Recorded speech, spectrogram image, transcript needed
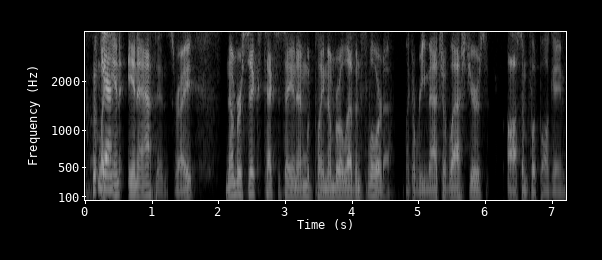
like yeah. in, in Athens, right? Number six, Texas A&M would play number 11 Florida, like a rematch of last year's awesome football game.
